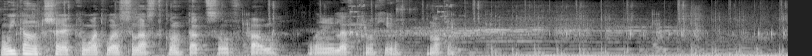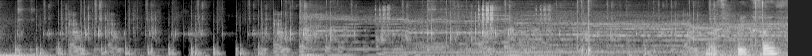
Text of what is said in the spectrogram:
We can check what was last contacts of Paul when we left him here. Nothing. Quick save.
